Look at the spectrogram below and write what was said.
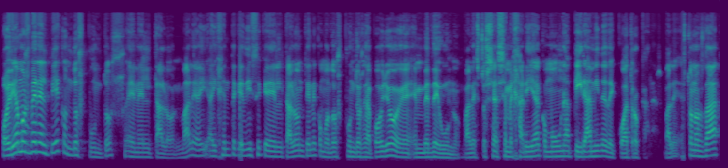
Podríamos ver el pie con dos puntos en el talón, ¿vale? Hay, gente que dice que el talón tiene como dos puntos de apoyo eh, en vez de uno, ¿vale? Esto se asemejaría como una pirámide de cuatro caras, ¿vale? Esto nos da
